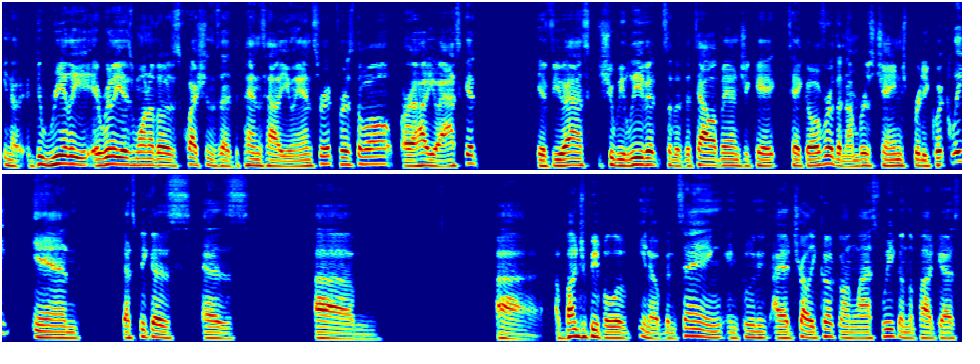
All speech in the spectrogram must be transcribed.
you know, it really, it really is one of those questions that depends how you answer it, first of all, or how you ask it. If you ask, should we leave it so that the Taliban should take over, the numbers change pretty quickly. And that's because as, um, uh, a bunch of people have, you know, been saying, including I had Charlie Cook on last week on the podcast.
